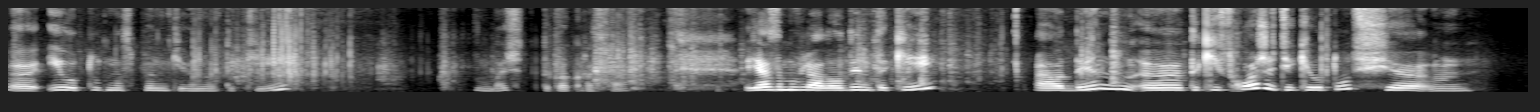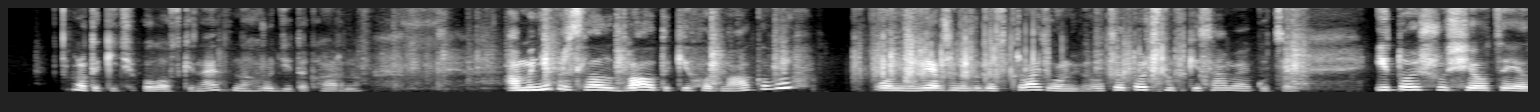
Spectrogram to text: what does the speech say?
Е, І отут на спинці він отакий. Бачите, така краса. Я замовляла один такий, а один е, такий схожий, тільки отут ще отакі чи полоски, знаєте, на груді так гарно. А мені прислали два отаких однакових. Он я вже не буду скривати, він. Оце точно такий самий, як у цей. І той, що ще оце я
